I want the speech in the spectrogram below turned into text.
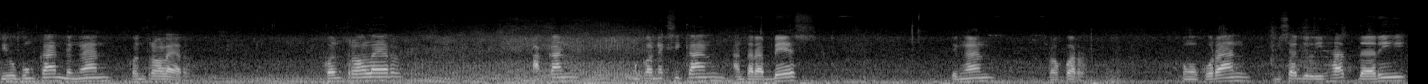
dihubungkan dengan controller. Controller akan mengkoneksikan antara base dengan rover. Pengukuran bisa dilihat dari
